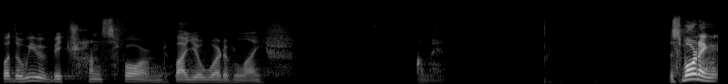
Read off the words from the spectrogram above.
but that we would be transformed by your word of life. Amen. This morning,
